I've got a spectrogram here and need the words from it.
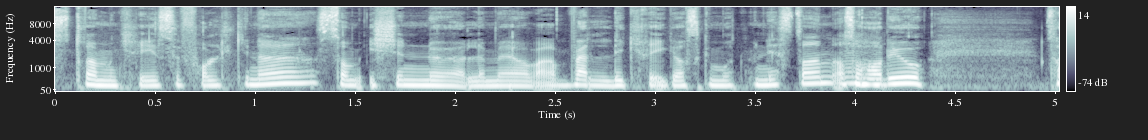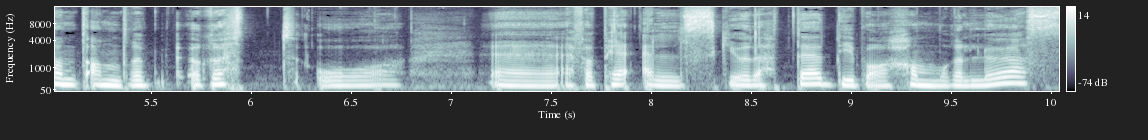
strømkrisefolkene som ikke nøler med å være veldig krigerske mot ministeren. Altså mm. har du jo sant, andre Rødt og eh, Frp elsker jo dette. De bare hamrer løs.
